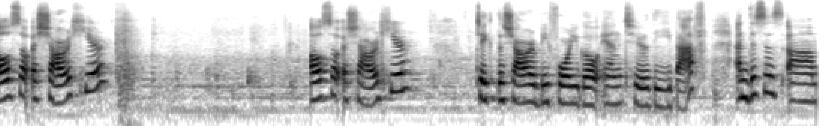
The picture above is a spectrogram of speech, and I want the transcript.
also a shower here. Also a shower here. Take the shower before you go into the bath. And this is um,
